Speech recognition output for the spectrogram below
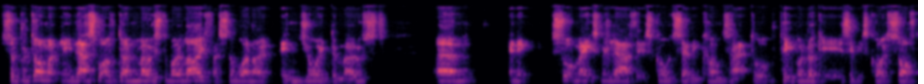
So predominantly, that's what I've done most of my life. That's the one I enjoyed the most, um, and it sort of makes me laugh that it's called semi-contact, or people look at it as if it's quite soft.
